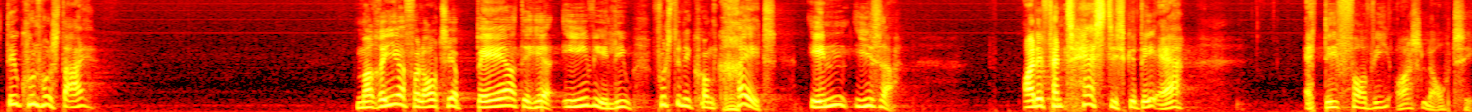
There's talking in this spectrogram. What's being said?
Det er jo kun hos dig. Maria får lov til at bære det her evige liv fuldstændig konkret inden i sig. Og det fantastiske det er, at det får vi også lov til.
